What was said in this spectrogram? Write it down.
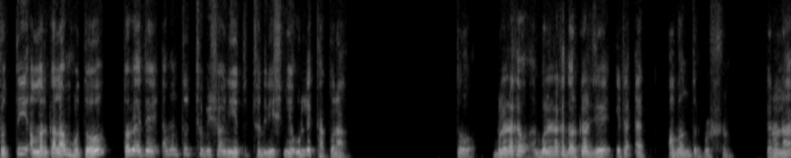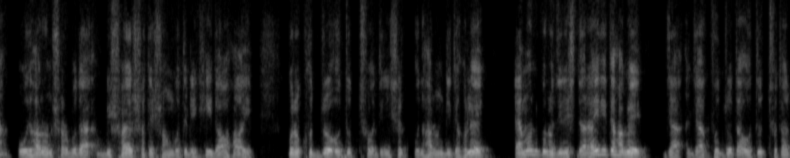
সত্যি আল্লাহর কালাম হতো, তবে এতে এমন তুচ্ছ বিষয় নিয়ে, তুচ্ছ জিনিস নিয়ে উল্লেখ থাকতো না। তো বলে রাখা বলে রাখা দরকার যে এটা এক অবান্তর প্রশ্ন। কেননা উদাহরণ সর্বদা বিষয়ের সাথে সঙ্গতি রেখেই দেওয়া হয়। কোনো ক্ষুদ্র ও তুচ্ছ জিনিসের উদাহরণ দিতে হলে এমন কোনো জিনিস দ্বারাই দিতে হবে যা যা ক্ষুদ্রতা ও তুচ্ছতার,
